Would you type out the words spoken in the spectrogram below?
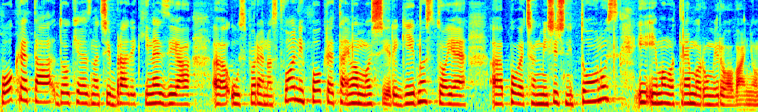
pokreta, dok je znači bradikinezija usporenost vojnih pokreta, imamo i rigidnost, to je povećan mišićni tonus i imamo tremor u mirovanju.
